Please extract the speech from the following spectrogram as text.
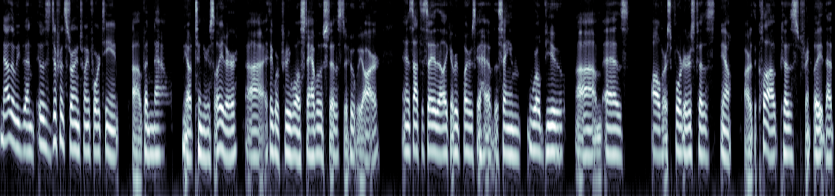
now that we've been, it was a different story in 2014, uh, but now, you know, 10 years later, uh, I think we're pretty well established as to who we are. And it's not to say that like every player is going to have the same worldview um, as all of our supporters because, you know, are the club, because frankly, that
